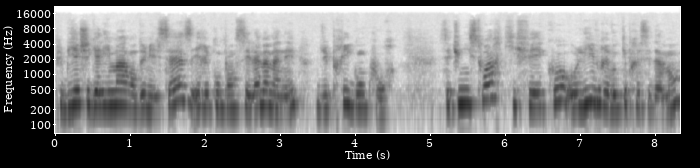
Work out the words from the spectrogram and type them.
publié chez Gallimard en 2016 et récompensé la même année du prix Goncourt. C'est une histoire qui fait écho au livre évoqué précédemment,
